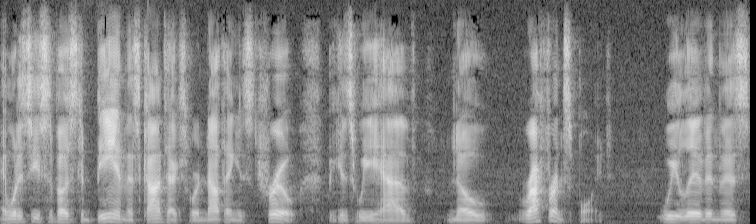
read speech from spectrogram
And what is he supposed to be in this context where nothing is true because we have no reference point? We live in this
